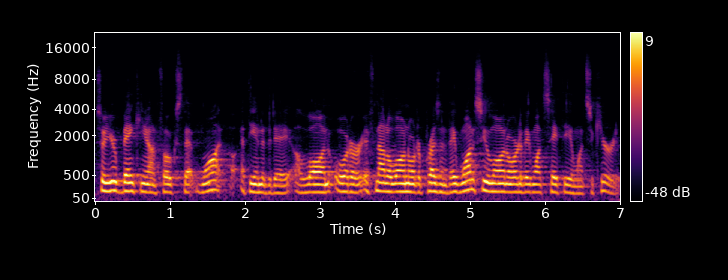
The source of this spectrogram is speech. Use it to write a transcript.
So, you're banking on folks that want, at the end of the day, a law and order, if not a law and order president. They want to see law and order, they want safety, they want security.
